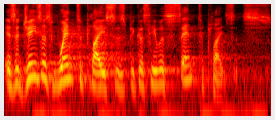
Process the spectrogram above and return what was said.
is that Jesus went to places because he was sent to places.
